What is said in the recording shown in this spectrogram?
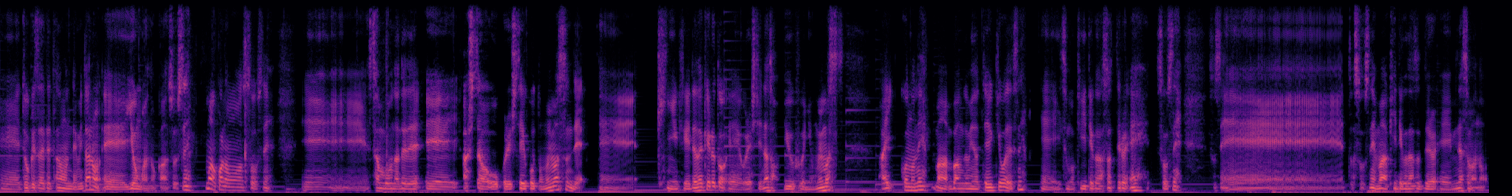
えー、土下座で頼んでみたの、えー、4話の感想ですね。まあ、この、そうですね、えー、3本立てで、えー、明日はお送りしていこうと思いますんで、えー、聞きに来ていただけると、えー、嬉しいなというふうに思います。はい。このね、まあ、番組の提供はですね、えー、いつも聞いてくださってる、えー、そうですね、そうですね、えー、っと、そうですね、まあ、聞いてくださってる、えー、皆様の、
